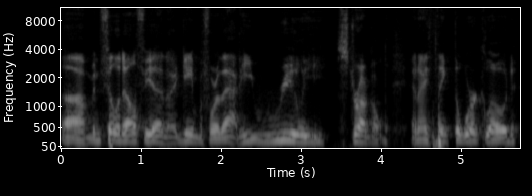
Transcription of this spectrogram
um, in Philadelphia and a game before that, he really struggled. And I think the workload,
